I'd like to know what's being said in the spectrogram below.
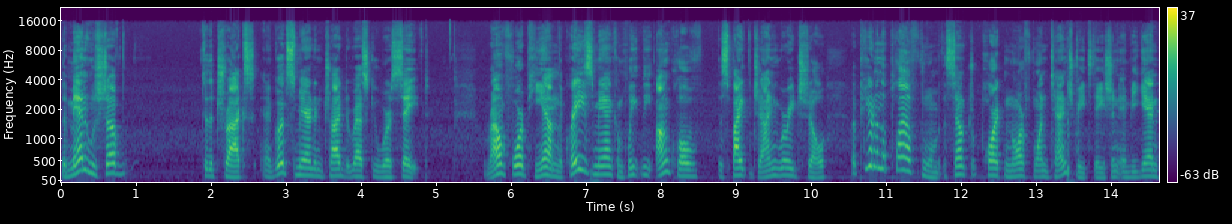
The man who shoved to the tracks and a good Samaritan tried to rescue were saved. Around 4 p.m., the crazed man, completely unclothed despite the January chill, appeared on the platform at the Central Park North 110 Street station and began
